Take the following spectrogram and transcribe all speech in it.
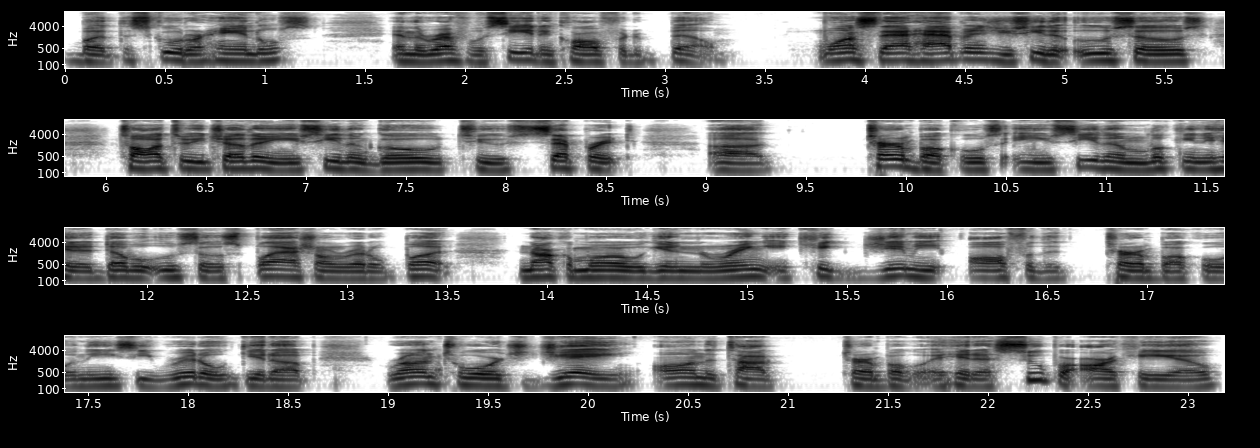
but the scooter handles, and the ref would see it and call for the bell. Once that happens, you see the Usos talk to each other, and you see them go to separate uh, turnbuckles, and you see them looking to hit a double Uso splash on Riddle, but Nakamura would get in the ring and kick Jimmy off of the turnbuckle, and then you see Riddle get up, run towards Jay on the top turnbuckle, and hit a super RKO,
